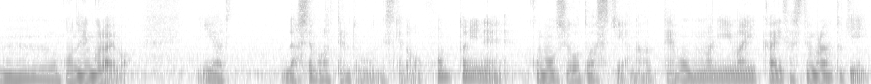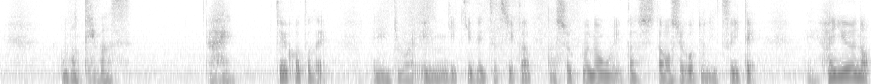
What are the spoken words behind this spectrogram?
うん5年ぐらいはやらせてもらってると思うんですけど本当にねこのお仕事は好きやなってほんまに毎回させてもらう時に思っています。はいということで、えー、今日は演劇で培った職能を生かしたお仕事について、え、俳優の、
